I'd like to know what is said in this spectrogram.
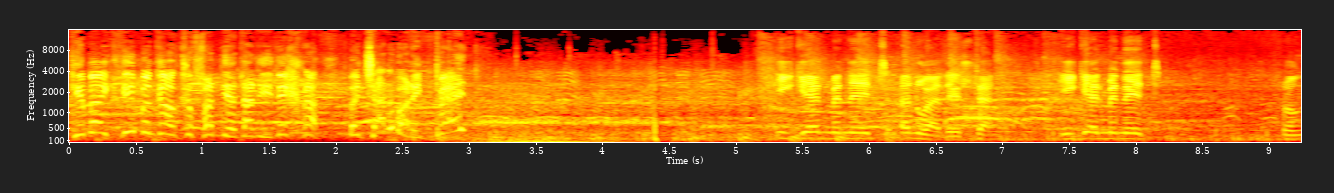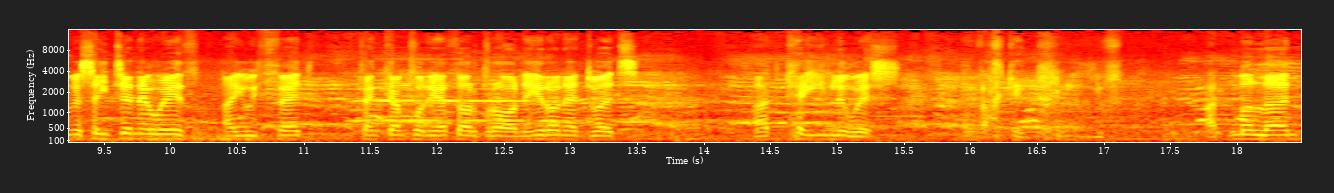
Di Mike ddim yn cael cyffyniad ar ei ddechrau. Mae'n siarad o'r ei ben. 20 munud yn weddill, te. 20 munud rhwng y seintiau newydd a'i wythfed pencampwriaeth o'r bron. Eiron Edwards a Cain Lewis. Fachgen cryf. A Mullen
